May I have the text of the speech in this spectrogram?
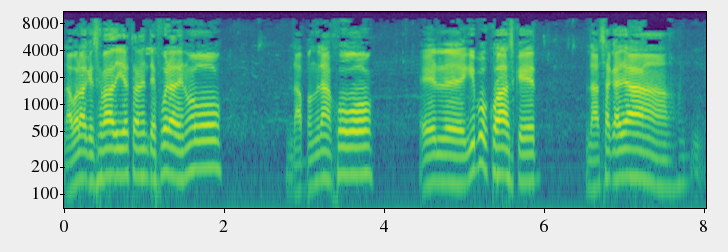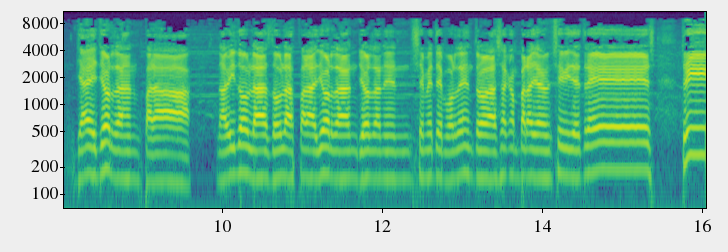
La bola que se va directamente fuera de nuevo. La pondrá en juego el eh, Guipúzcoa Basket. La saca ya, ya es Jordan para David Doblas. Doblas para Jordan. Jordan en- se mete por dentro. La sacan para Sevi de tres. Triple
